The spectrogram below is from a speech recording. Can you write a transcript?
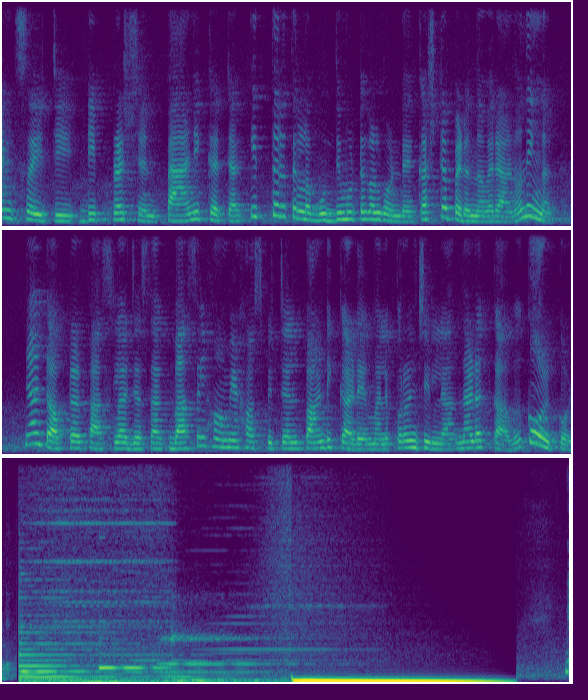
Anxiety depression panic attack ഇത്തരത്തിലുള്ള ബുദ്ധിമുട്ടുകൾ കൊണ്ട് കഷ്ടപ്പെടുന്നവരാണോ നിങ്ങൾ? ഞാൻ doctor Fasla Jasakh Basil homeo hospital Pandikkad Malappuram ജില്ല നടക്കാവ് കോഴിക്കോട്.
